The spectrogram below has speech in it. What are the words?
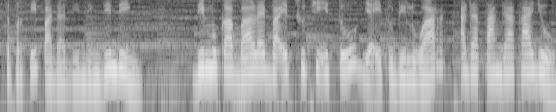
seperti pada dinding-dinding. Di muka balai bait suci itu, yaitu di luar, ada tangga kayu.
